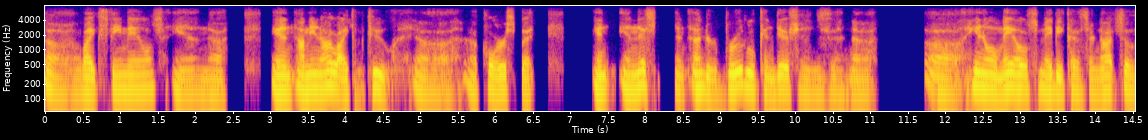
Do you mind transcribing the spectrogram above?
uh, likes females, and uh, and I mean, I like them too, uh, of course, but in in this and under brutal conditions and uh, uh, you know, males maybe because they're not so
